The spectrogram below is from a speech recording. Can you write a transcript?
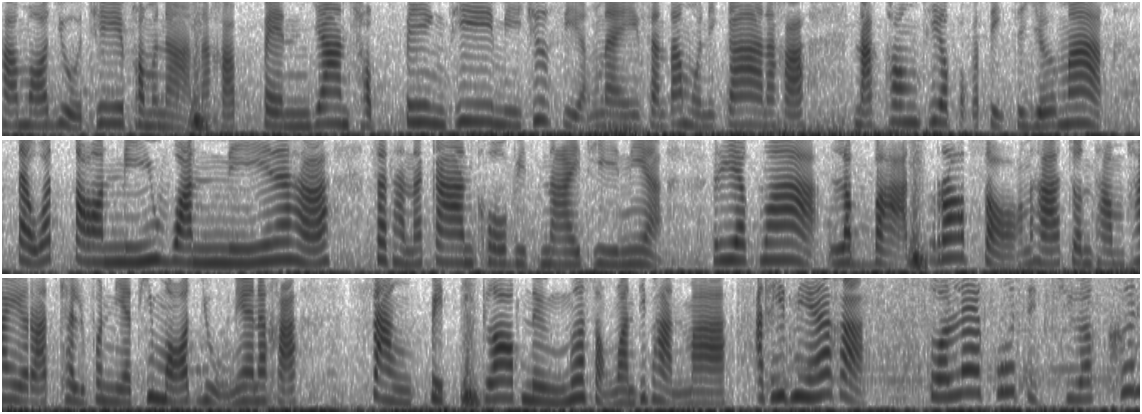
นะคะมอสอยู่ที่ Promenade นะคะเป็นย่านช้อปปิ้งที่มีชื่อเสียงในซานตาโมนิกานะคะ นักท่องเที่ยวปกติจะเยอะมาก แต่ว่าตอนนี้วันนี้นะคะ สถานการณ์โควิด -19 เนี่ย เรียกว่าระบาดรอบ2นะคะ จนทำให้รัฐแคลิฟอร์เนียที่มอสอยู่เนี่ยนะคะ สั่งปิดอีกรอบหนึ่งเมื่อ 2 วันที่ผ่านมา อาทิตย์นี้ค่ะ ตัวเลขผู้ติดเชื้อขึ้น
